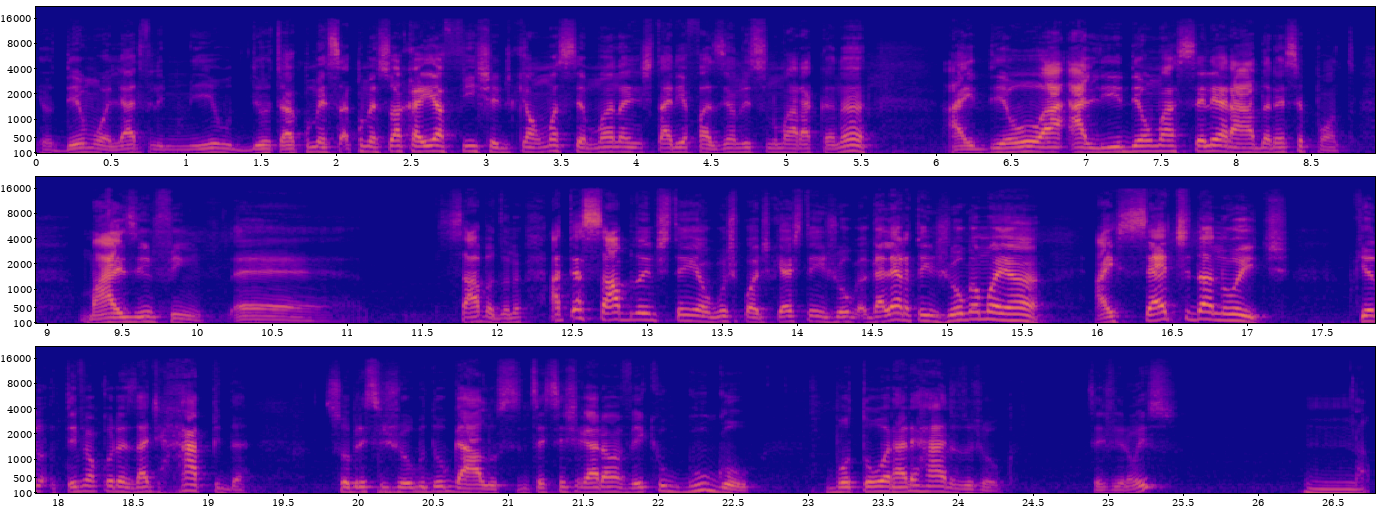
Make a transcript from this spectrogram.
eu dei uma olhada e falei, meu Deus, começou, começou a cair a ficha de que há uma semana a gente estaria fazendo isso no Maracanã. Aí deu, ali deu uma acelerada nesse ponto. Mas, enfim, é, Sábado, né? Até sábado a gente tem alguns podcasts, tem jogo. Galera, tem jogo amanhã, às sete da noite. Porque teve uma curiosidade rápida sobre esse jogo do Galo. Não sei se vocês chegaram a ver que o Google botou o horário errado do jogo. Vocês viram isso? Não.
